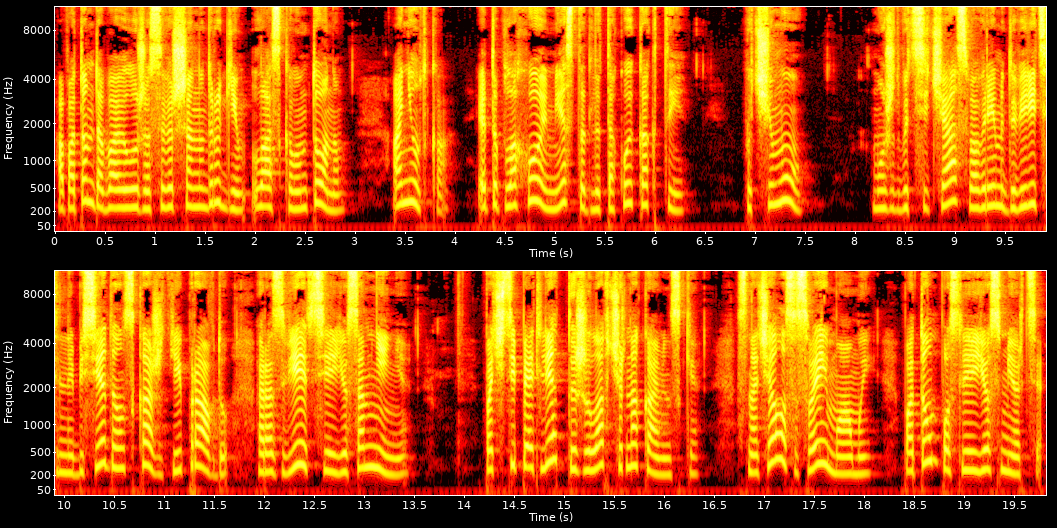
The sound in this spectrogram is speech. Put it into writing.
а потом добавил уже совершенно другим, ласковым тоном: "Анютка, это плохое место для такой, как ты. Почему? Может быть, сейчас, во время доверительной беседы, он скажет ей правду, развеет все ее сомнения. Почти пять лет ты жила в Чернокаменске. Сначала со своей мамой, потом после ее смерти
